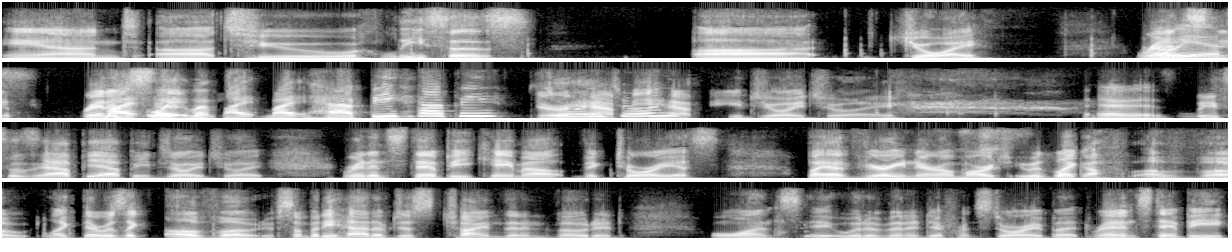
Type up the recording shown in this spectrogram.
and uh, to Lisa's uh, joy, Ren Oh and yes. Stimp- Ren My, and wait, wait, my, my happy, happy. you're joy, happy, joy? happy, joy, joy. There it is. Lisa's happy, happy, joy, joy. Ren and Stimpy came out victorious by a very narrow margin. It was like a, a vote. Like there was like a vote. If somebody had have just chimed in and voted once, it would have been a different story. But Ren and Stimpy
